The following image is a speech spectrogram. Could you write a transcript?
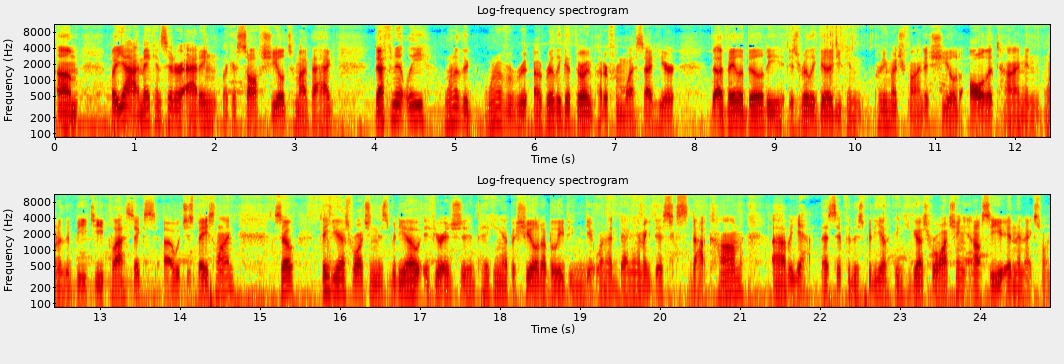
Um, but yeah, I may consider adding like a soft shield to my bag. Definitely one of the one of a, re a really good throwing putter from Westside here. The availability is really good. You can pretty much find a shield all the time in one of the BT plastics, uh, which is baseline. So thank you guys for watching this video. If you're interested in picking up a shield, I believe you can get one at dynamicdiscs.com. Uh, but yeah, that's it for this video. Thank you guys for watching, and I'll see you in the next one.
